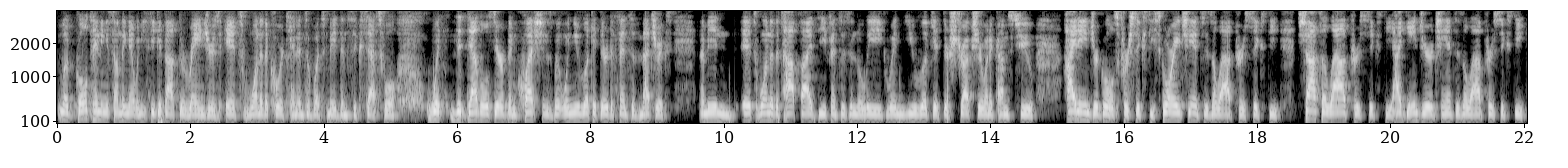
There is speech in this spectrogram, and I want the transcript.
look, goaltending is something that when you think about the Rangers, it's one of the core tenets of what's made them successful. With the Devils, there have been questions, but when you look at their defensive metrics, I mean, it's one of the top five defenses in the league. When you look at their structure when it comes to high danger goals per 60, scoring chances allowed per 60, shots allowed per 60, high danger chances allowed per 60.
